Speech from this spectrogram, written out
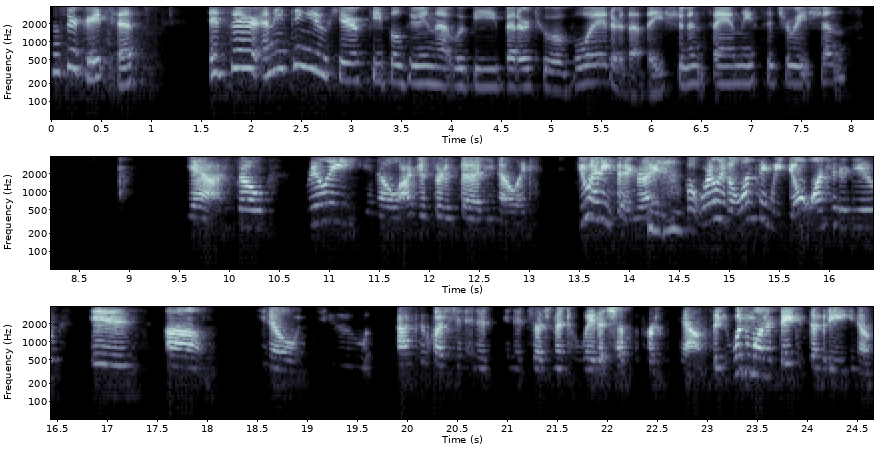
Those are great tips. Is there anything you hear of people doing that would be better to avoid or that they shouldn't say in these situations? Yeah. So really, you know, I've just sort of said, you know, like do anything, right? but really, the one thing we don't want you to do is, um, you know, to ask a question in a in a judgmental way that shuts the person down. So you wouldn't want to say to somebody, you know,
